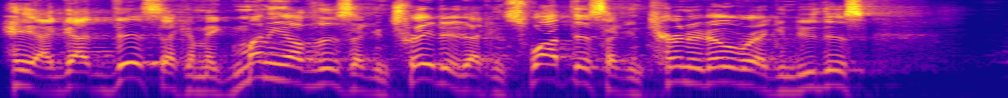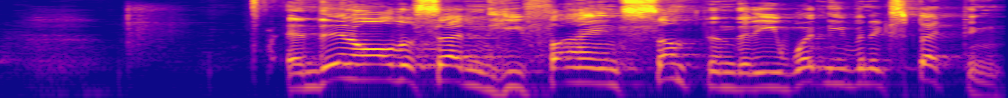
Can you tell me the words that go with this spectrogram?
hey, I got this, I can make money off of this, I can trade it, I can swap this, I can turn it over, I can do this. And then all of a sudden, he finds something that he wasn't even expecting.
